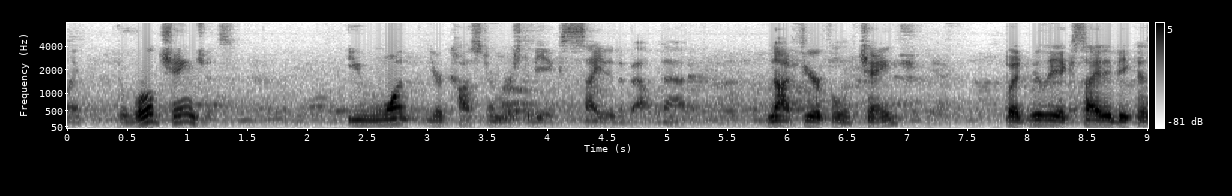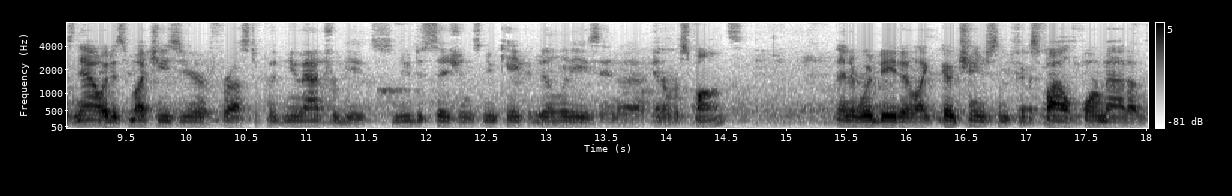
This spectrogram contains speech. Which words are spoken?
like the world changes. You want your customers to be excited about that, not fearful of change, but really excited because now it is much easier for us to put new attributes, new decisions, new capabilities in a, in a response than it would be to like go change some fixed file format of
